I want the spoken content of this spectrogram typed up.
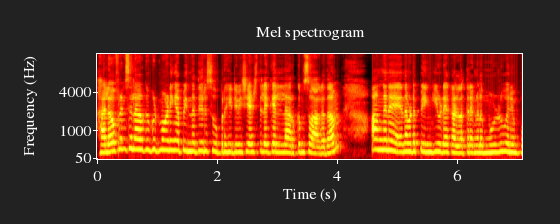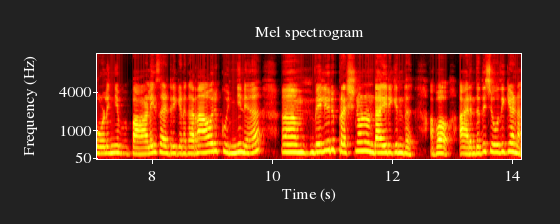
ഹലോ ഫ്രണ്ട്സ് എല്ലാവർക്കും ഗുഡ് മോർണിംഗ് അപ്പോൾ ഇന്നത്തെ ഒരു സൂപ്പർ ഹിറ്റ് വിശേഷത്തിലേക്ക് എല്ലാവർക്കും സ്വാഗതം. അങ്ങനെ നമ്മുടെ പിങ്കിയുടെ കള്ളത്തരങ്ങൾ മുഴുവനും പൊളിഞ്ഞ് പാളീസായിട്ടിരിക്കുകയാണ്. കാരണം ആ ഒരു കുഞ്ഞിന് വലിയൊരു പ്രശ്നമാണ് ഉണ്ടായിരിക്കുന്നത്. അപ്പോൾ അരന്തതി ചോദിക്കുകയാണ്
